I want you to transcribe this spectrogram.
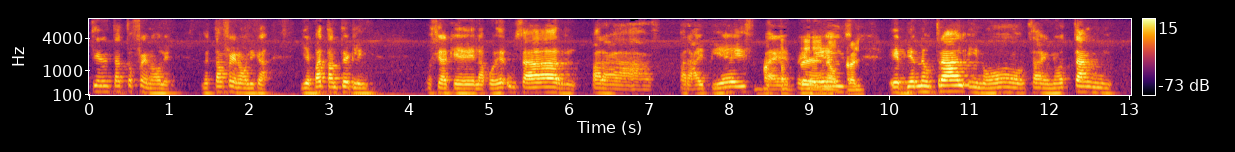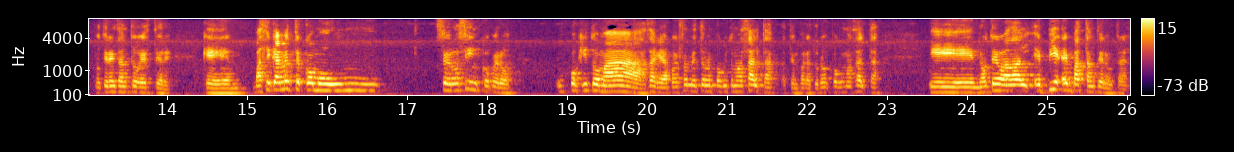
tiene tantos fenoles, no es tan fenólica y es bastante clean. O sea que la puedes usar para, para IPAs, para neutral. Es bien neutral y no, ¿sabes? no es tan, no tiene tanto ésteres. Que básicamente como un 0.5, pero un poquito más, o sea, que la puedes fermentar un poquito más alta, la temperatura un poco más alta. Y no te va a dar, es, bien, es bastante neutral.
